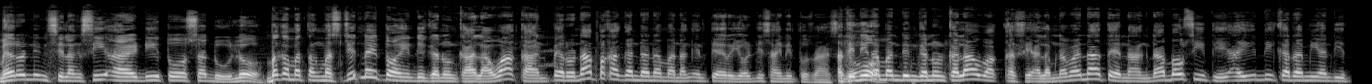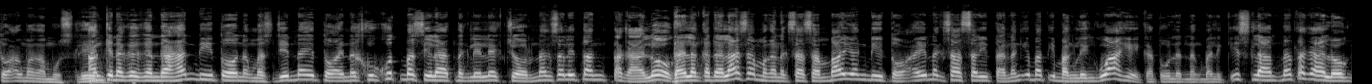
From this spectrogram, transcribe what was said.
Meron din silang CR dito sa dulo. Bagamat ang masjid na ito ay hindi ganun kalawakan pero napakaganda naman ang interior design nito sa At hindi naman din ganun kalawak kasi alam naman natin na ang Davao City ay hindi karamihan dito ang mga Muslim. Ang kinagagandahan dito ng masjid na ito ay nagkukutba sila at nagle-lecture ng salitang Tagalog. Dahil ang kadalasang mga nagsasambayang dito ay nagsasalita ng iba't ibang lengguwahe katulad ng balik Islam na Tagalog,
